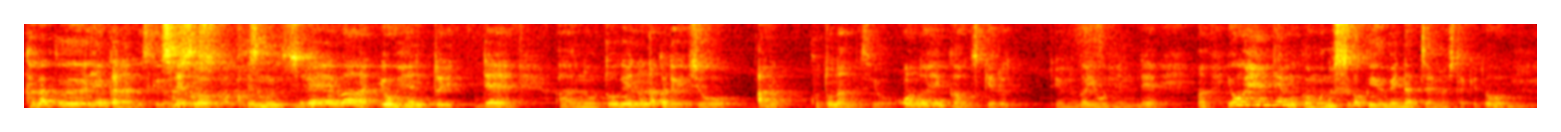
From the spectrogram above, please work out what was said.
化学変化なんですけどねそうでもそれは溶変といって、うん、あの陶芸の中では一応あることなんですよ。温度変化をつけるっていうのが溶変でまあ、曜変天目はものすごく有名になっちゃいましたけど、うん、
